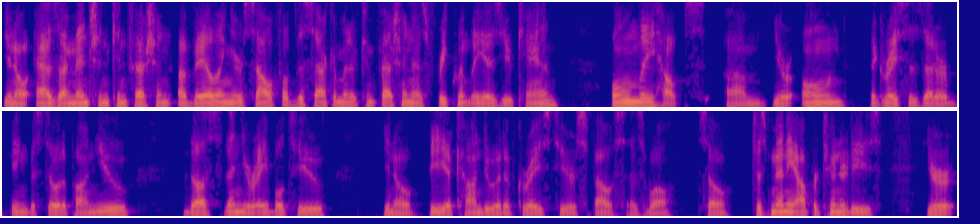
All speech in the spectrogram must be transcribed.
you know, as I mentioned, confession, availing yourself of the sacrament of confession as frequently as you can only helps um, your own, the graces that are being bestowed upon you. Thus, then you're able to, you know, be a conduit of grace to your spouse as well. So, just many opportunities. You're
